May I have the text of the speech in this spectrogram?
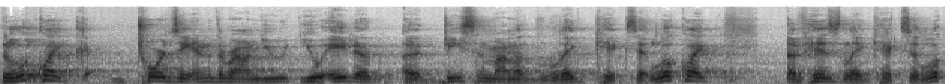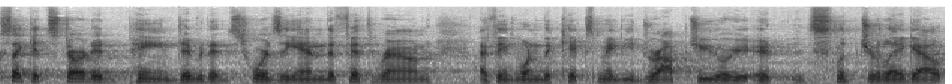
It looked like towards the end of the round, you, you ate a, a decent amount of the leg kicks. It looked like, of his leg kicks, it looks like it started paying dividends towards the end. The fifth round, I think one of the kicks maybe dropped you or it, it slipped your leg out.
